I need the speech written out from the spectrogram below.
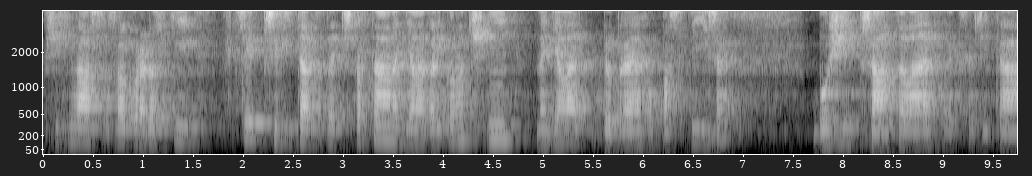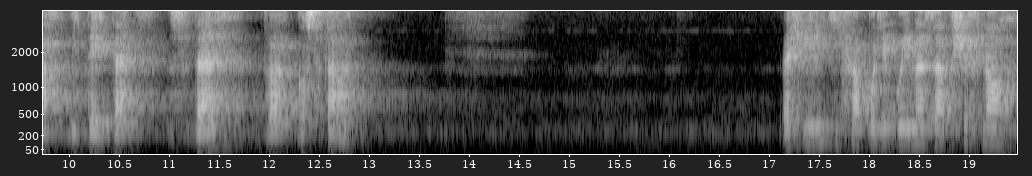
Všichni vás s velkou radostí chci přivítat zde čtvrtá neděle, velikonoční neděle dobrého pastýře. Boží přátelé, jak se říká, vítejte zde v kostele. Ve chvíli ticha poděkujeme za všechno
